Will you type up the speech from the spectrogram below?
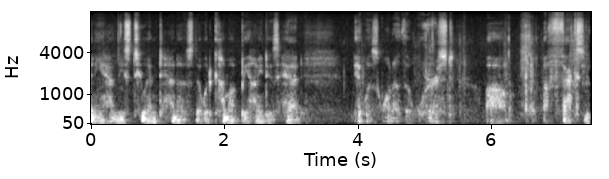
and he had these two antennas that would come up behind his head. It was one of the worst um, effects, you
